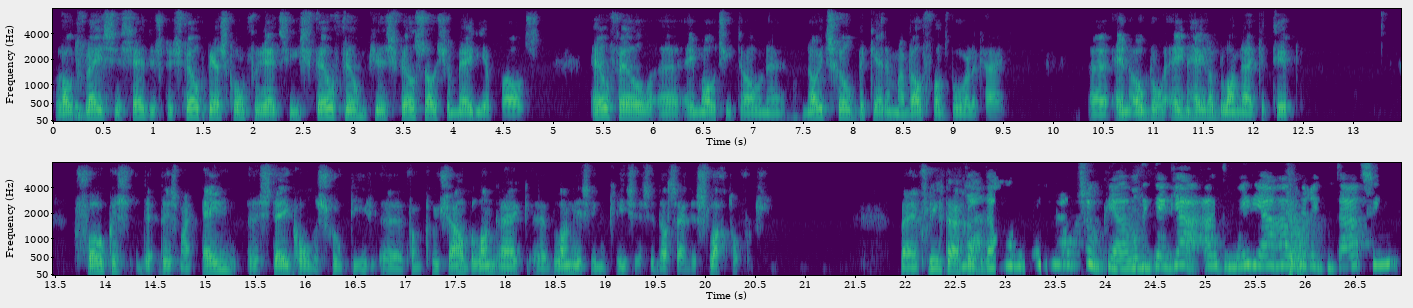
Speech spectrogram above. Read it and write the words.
rood hm. vlees is hè, dus, dus veel persconferenties, veel filmpjes, veel social media posts, heel veel uh, emotie tonen, nooit schuld bekennen, maar wel verantwoordelijkheid. En ook nog één hele belangrijke tip. Focus, er is maar één uh, stakeholdersgroep die van cruciaal belangrijk, belang is in een crisis, en dat zijn de slachtoffers. Bij een vliegtuig. Ja, daar ben ik op zoek. Ja, want ik denk, ja, uit de media houden reputatie.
